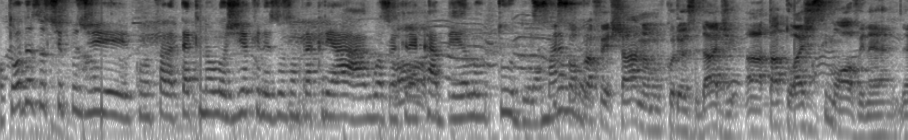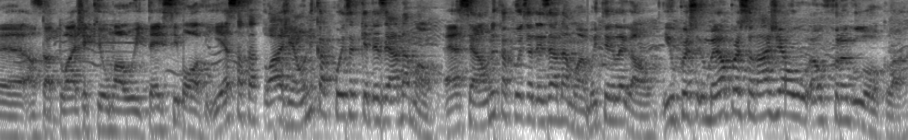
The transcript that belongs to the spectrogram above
o- todos os tipos de como fala, tecnologia que eles usam para criar água, para criar cabelo, tudo. É E só maravilhoso. pra fechar, uma curiosidade, a tatuagem se move, né? É, a tatuagem que o Maui tem se move. E essa tatuagem é a única coisa que é desenhada à mão. Essa é a única coisa desenhada à mão, é muito legal. E o, o melhor personagem é o, é o frango louco lá.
